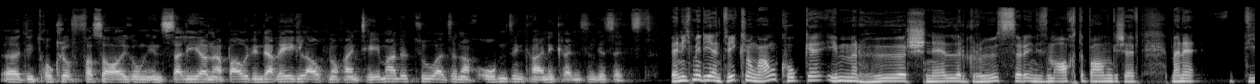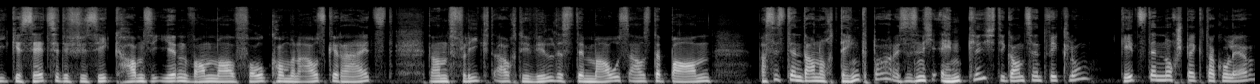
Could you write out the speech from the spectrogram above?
äh, die Druckluftversorgung installieren. Er baut in der Regel auch noch ein Thema dazu. Also nach oben sind keine Grenzen gesetzt. Wenn ich mir die Entwicklung angucke, immer höher, schneller, größer in diesem Achterbahngeschäft, meine die Gesetze der Physik haben sie irgendwann mal vollkommen ausgereizt. Dann fliegt auch die wildeste Maus aus der Bahn. Was ist denn da noch denkbar? Ist es nicht endlich, die ganze Entwicklung? Geht es denn noch spektakulärer?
